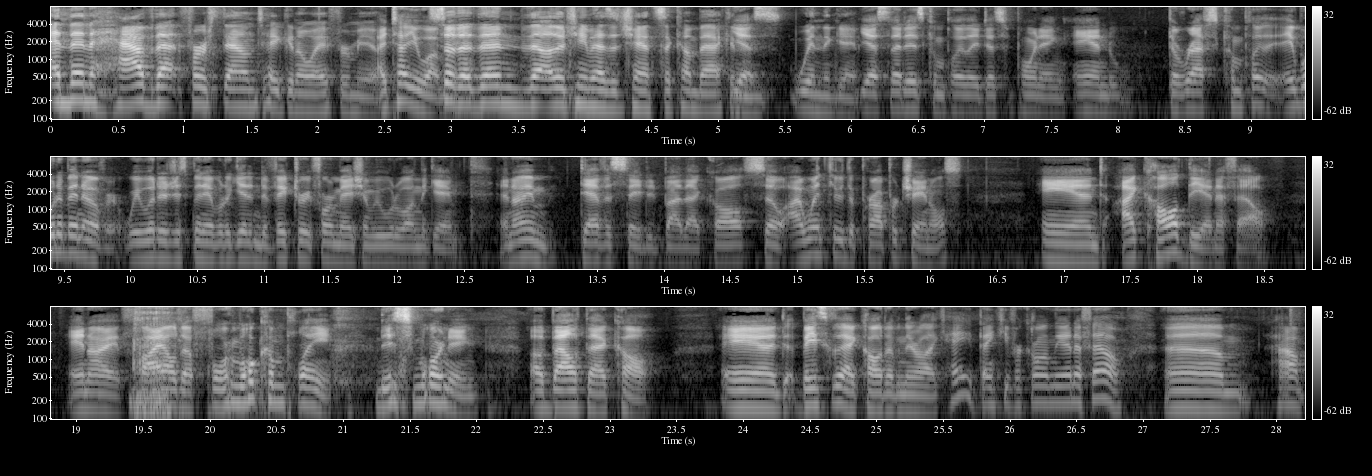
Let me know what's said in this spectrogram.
and then have that first down taken away from you. I tell you what, so Mike. that then the other team has a chance to come back and Yes. win the game. Yes, that is completely disappointing. And the refs completely, it would have been over. We would have just been able to get into victory formation. We would have won the game. And I am devastated by that call. So I went through the proper channels and I called the NFL and I filed a formal complaint this morning about that call. And basically, I called them and they were like, hey, thank you for calling the NFL. Um, how,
